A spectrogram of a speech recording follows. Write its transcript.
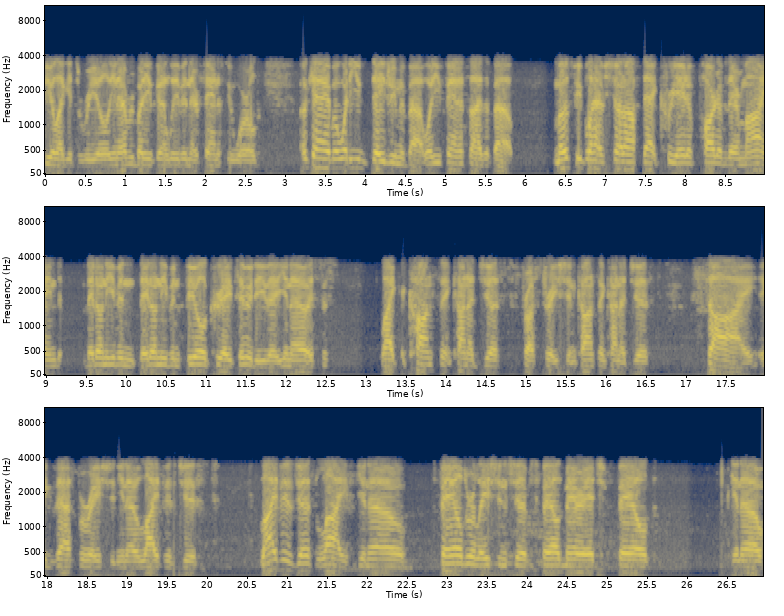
feel like it's real. You know, everybody's going to live in their fantasy world. Okay, but what do you daydream about? What do you fantasize about? Most people have shut off that creative part of their mind. They don't even they don't even feel creativity. They you know it's just like a constant kind of just frustration, constant kind of just sigh, exasperation. You know, life is just life is just life. You know, failed relationships, failed marriage, failed you know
